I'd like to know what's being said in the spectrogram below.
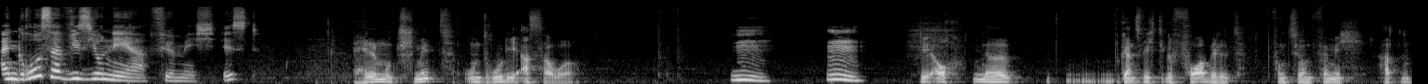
Ein großer Visionär für mich ist Helmut Schmidt und Rudi Assauer. Mm. Mm. Die auch eine ganz wichtige Vorbildfunktion für mich hatten,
